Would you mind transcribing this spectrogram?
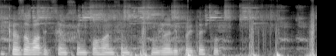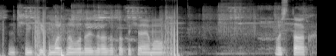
Яка цим всім поганцям взагалі пройти тут. Тільки можна водою зразу прокачаємо ось так.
